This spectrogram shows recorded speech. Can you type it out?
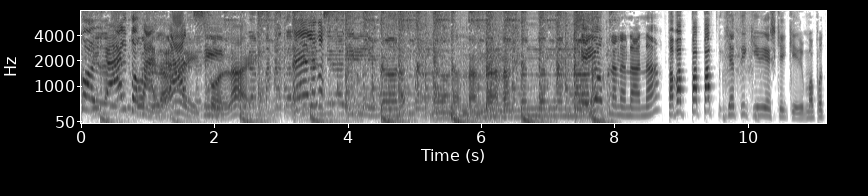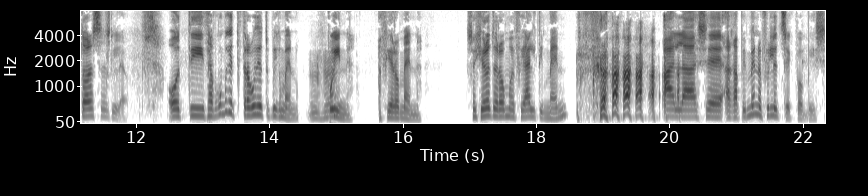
Κολλάει το γαλάτσι. Κολλάει. Έλα, δώσε. Να, να, να. Ε, όπνα να να να. Πα, πα, πα, πα. Γιατί κυρίες και κύριοι μου, από τώρα σας λέω ότι θα βγούμε για τα τραγούδια του πυγμενου Που είναι αφιερωμένα στο χειρότερό μου εφιάλτη μεν, αλλά σε αγαπημένο φίλο της εκπομπής.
